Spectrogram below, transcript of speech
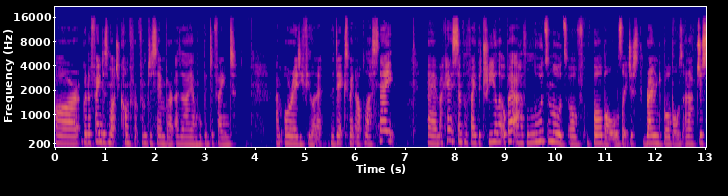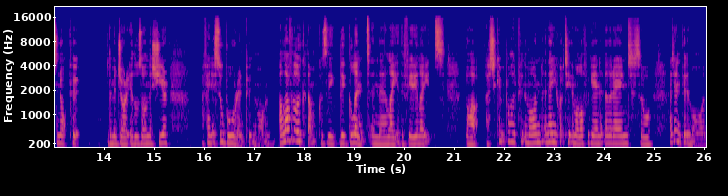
are going to find as much comfort from December as I am hoping to find. I'm already feeling it. The decks went up last night. Um, I kind of simplified the tree a little bit. I have loads and loads of baubles, like just round baubles, and I've just not put the majority of those on this year. I find it so boring putting them on. I love the look of them because they, they glint in the light of the fairy lights but I just couldn't bother put them on and then you've got to take them all off again at the other end so I didn't put them all on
